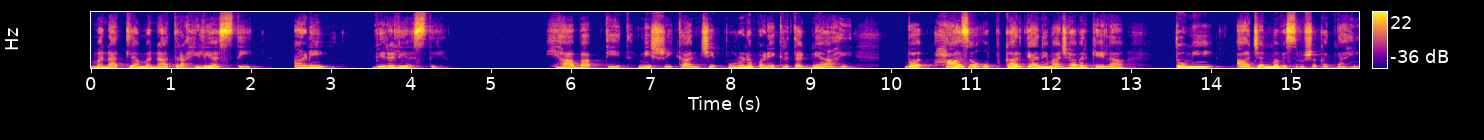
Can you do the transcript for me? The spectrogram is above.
मनातल्या मनात राहिली असती आणि विरली असती. ह्या बाबतीत मी श्रीकांतची पूर्णपणे कृतज्ञ आहे व हा जो उपकार त्याने माझ्यावर केला तो मी आजन्म विसरू शकत नाही.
